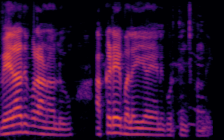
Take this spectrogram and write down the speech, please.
వేలాది ప్రాణాలు అక్కడే బలయ్యాయని గుర్తుంచుకుంది.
